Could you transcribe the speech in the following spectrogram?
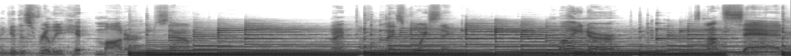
I get this really hip modern sound. Right? Nice voicing. Minor, it's not sad,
